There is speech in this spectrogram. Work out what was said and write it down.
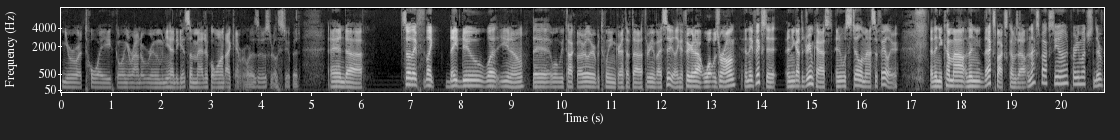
you were a toy going around a room and you had to get some magical wand. I can't remember what it was. It was really stupid. And uh, so they like they do what you know they what we talked about earlier between Grand Theft Auto 3 and Vice City. Like they figured out what was wrong and they fixed it. And you got the Dreamcast and it was still a massive failure. And then you come out and then the Xbox comes out and the Xbox you know pretty much they're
